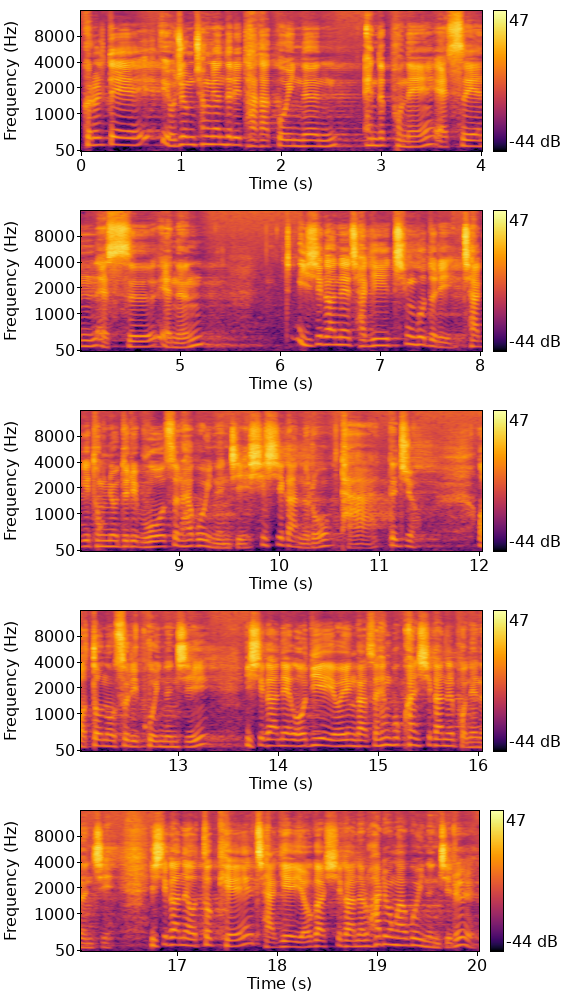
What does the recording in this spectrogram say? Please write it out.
그럴 때 요즘 청년들이 다 갖고 있는 핸드폰의 SNS에는 이 시간에 자기 친구들이, 자기 동료들이 무엇을 하고 있는지 실시간으로 다 뜨죠. 어떤 옷을 입고 있는지, 이 시간에 어디에 여행 가서 행복한 시간을 보내는지, 이 시간에 어떻게 자기의 여가 시간을 활용하고 있는지를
